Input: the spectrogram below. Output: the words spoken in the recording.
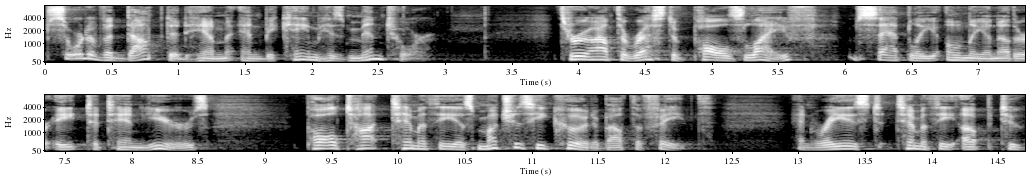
sort of adopted him and became his mentor. Throughout the rest of Paul's life, sadly only another eight to ten years, Paul taught Timothy as much as he could about the faith and raised Timothy up to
